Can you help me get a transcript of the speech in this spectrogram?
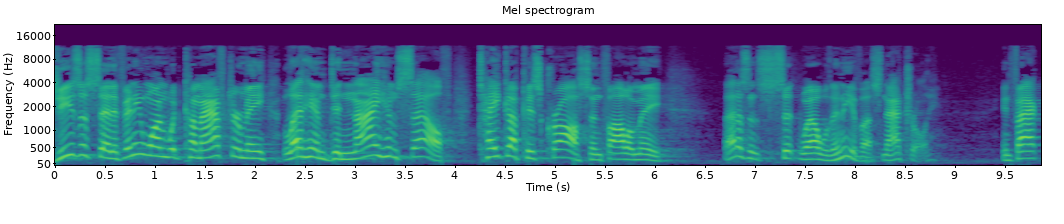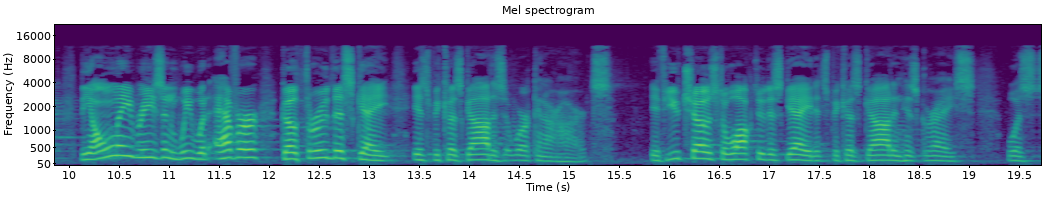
Jesus said, If anyone would come after me, let him deny himself, take up his cross, and follow me. That doesn't sit well with any of us naturally. In fact, the only reason we would ever go through this gate is because God is at work in our hearts. If you chose to walk through this gate, it's because God, in His grace, was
